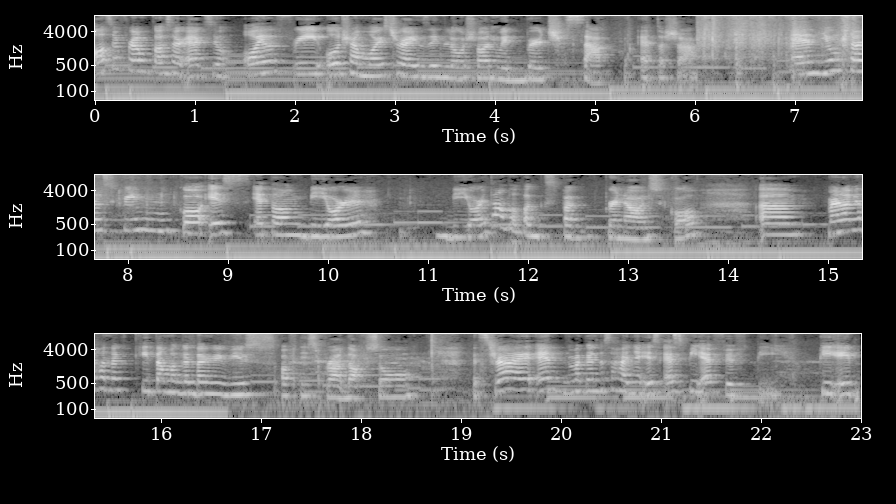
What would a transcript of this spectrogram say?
also from Cosr X, yung oil-free ultra moisturizing lotion with birch sap. Ito siya. And yung sunscreen ko is itong Bior. Bior? Tama ba pag, pag-pronounce ko? Um, marami ako nakikita magandang reviews of this product. So, let's try. And maganda sa kanya is SPF 50. PA++++++.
